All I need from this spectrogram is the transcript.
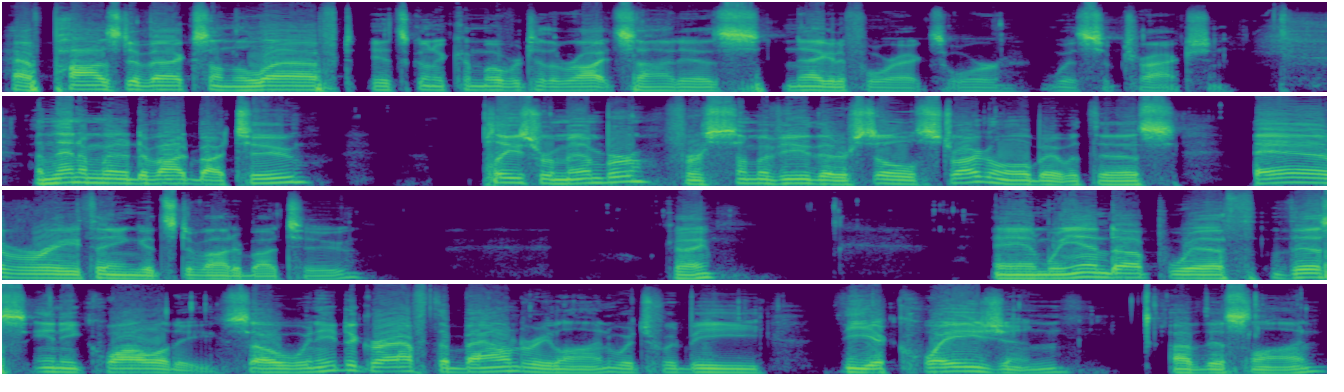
have positive x on the left. It's going to come over to the right side as negative 4x or with subtraction. And then I'm going to divide by 2. Please remember, for some of you that are still struggling a little bit with this, everything gets divided by 2 okay? And we end up with this inequality. So we need to graph the boundary line, which would be the equation of this line.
